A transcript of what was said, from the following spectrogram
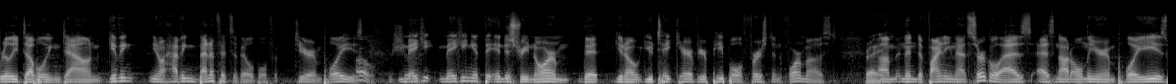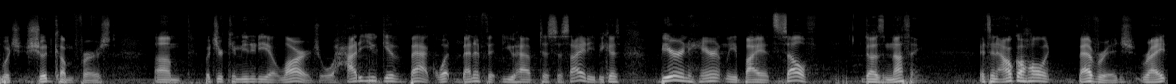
really doubling down, giving you know having benefits available for, to your employees, Oh, for sure. making making it the industry norm that you know you take care of your people first and foremost, Right. um, and then defining that circle as as not only your employees, which should come first, um, but your community at large. Well, how do you give back? What benefit do you have to society? Because beer inherently by itself does nothing. It's an alcoholic beverage, right?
